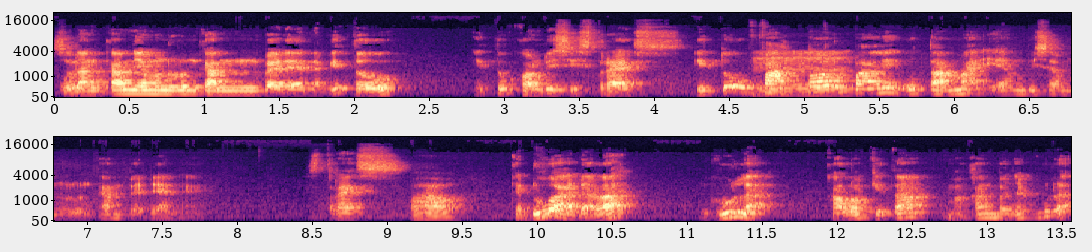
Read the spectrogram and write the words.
Sedangkan yang menurunkan BDNF itu itu kondisi stres. Itu faktor Hmm. paling utama yang bisa menurunkan BDNF. Stres. Wow. Kedua adalah gula. Kalau kita makan banyak gula.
